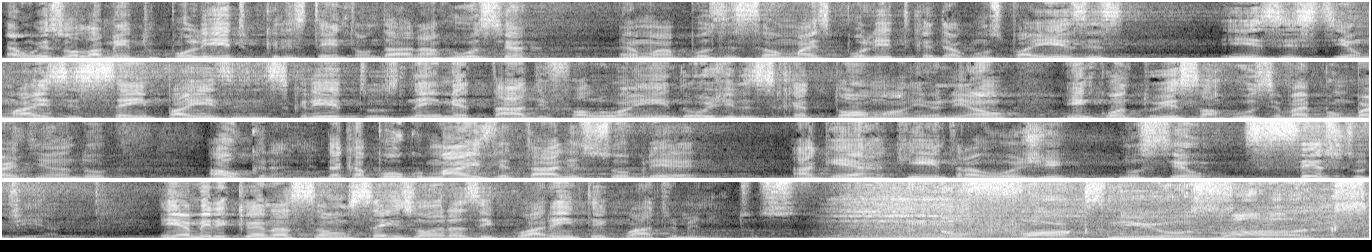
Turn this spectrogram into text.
É um isolamento político que eles tentam dar na Rússia, é uma posição mais política de alguns países e existiam mais de 100 países inscritos, nem metade falou ainda. Hoje eles retomam a reunião, enquanto isso a Rússia vai bombardeando a Ucrânia. Daqui a pouco mais detalhes sobre a guerra que entra hoje no seu sexto dia. Em Americana são 6 horas e 44 minutos. Fox News. Fox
